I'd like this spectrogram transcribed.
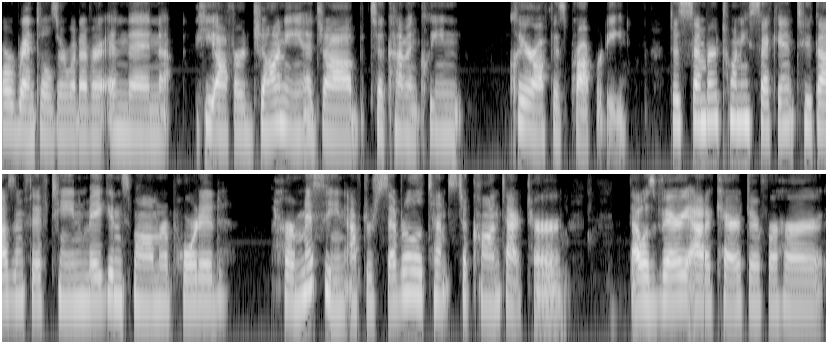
or rentals or whatever. And then he offered Johnny a job to come and clean clear off his property. December 22nd, 2015, Megan's mom reported her missing after several attempts to contact her. That was very out of character for her.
